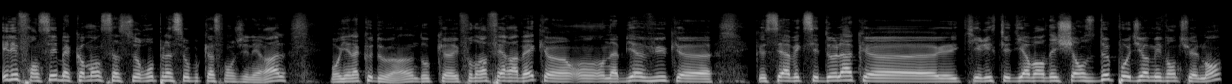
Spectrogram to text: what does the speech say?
et les Français ben, commencent à se replacer au classement général. Bon, il y en a que deux, hein, donc euh, il faudra faire avec. Euh, on, a bien vu que que c'est avec ces deux-là euh, qu'il risque d'y avoir des chances de podium éventuellement.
